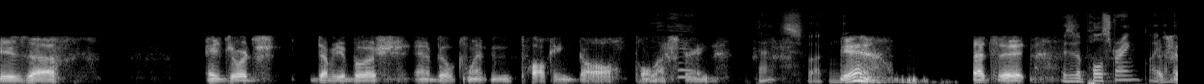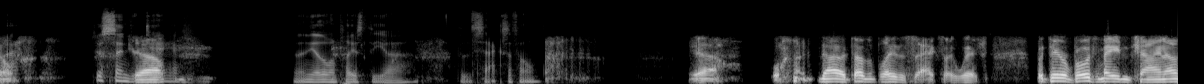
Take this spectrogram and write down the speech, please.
Is uh, a George W. Bush and a Bill Clinton talking doll pull my string. That's fucking. Yeah, that's it. Is it a pull string? Like That's Just send your Yeah. cash. And then the other one plays the uh, the saxophone. Yeah. no, it doesn't play the sax. I wish, but they were both made in China,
